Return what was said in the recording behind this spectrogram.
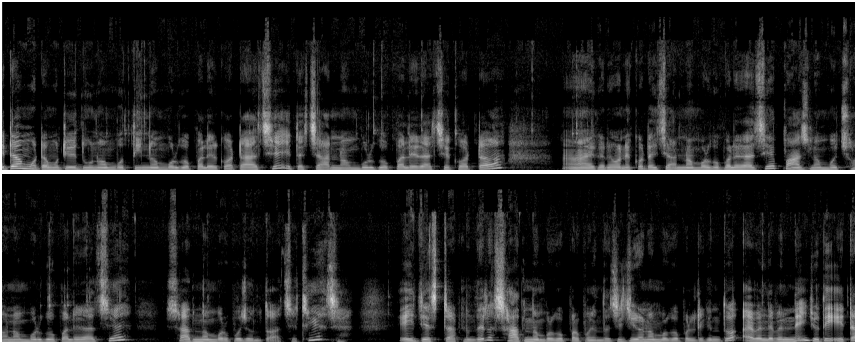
এটা মোটামুটি দু নম্বর, তিন নম্বর গোপালের কটা আছে? এটা চার নম্বর গোপালের আছে কটা? এখানে অনেক কটাই চার নম্বর গোপালের আছে, পাঁচ নম্বর, ছ নম্বর গোপালের আছে, সাত নম্বর পর্যন্ত আছে, ঠিক আছে? এই ড্রেসটা আপনাদের সাত নম্বর গোপাল পর্যন্ত আছে। জিরো নম্বর গোপালটা কিন্তু অ্যাভেলেবেল নেই। যদি এটা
